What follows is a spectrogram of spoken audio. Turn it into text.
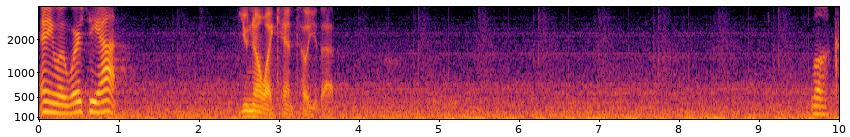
Anyway, where's he at? You know I can't tell you that. Look,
